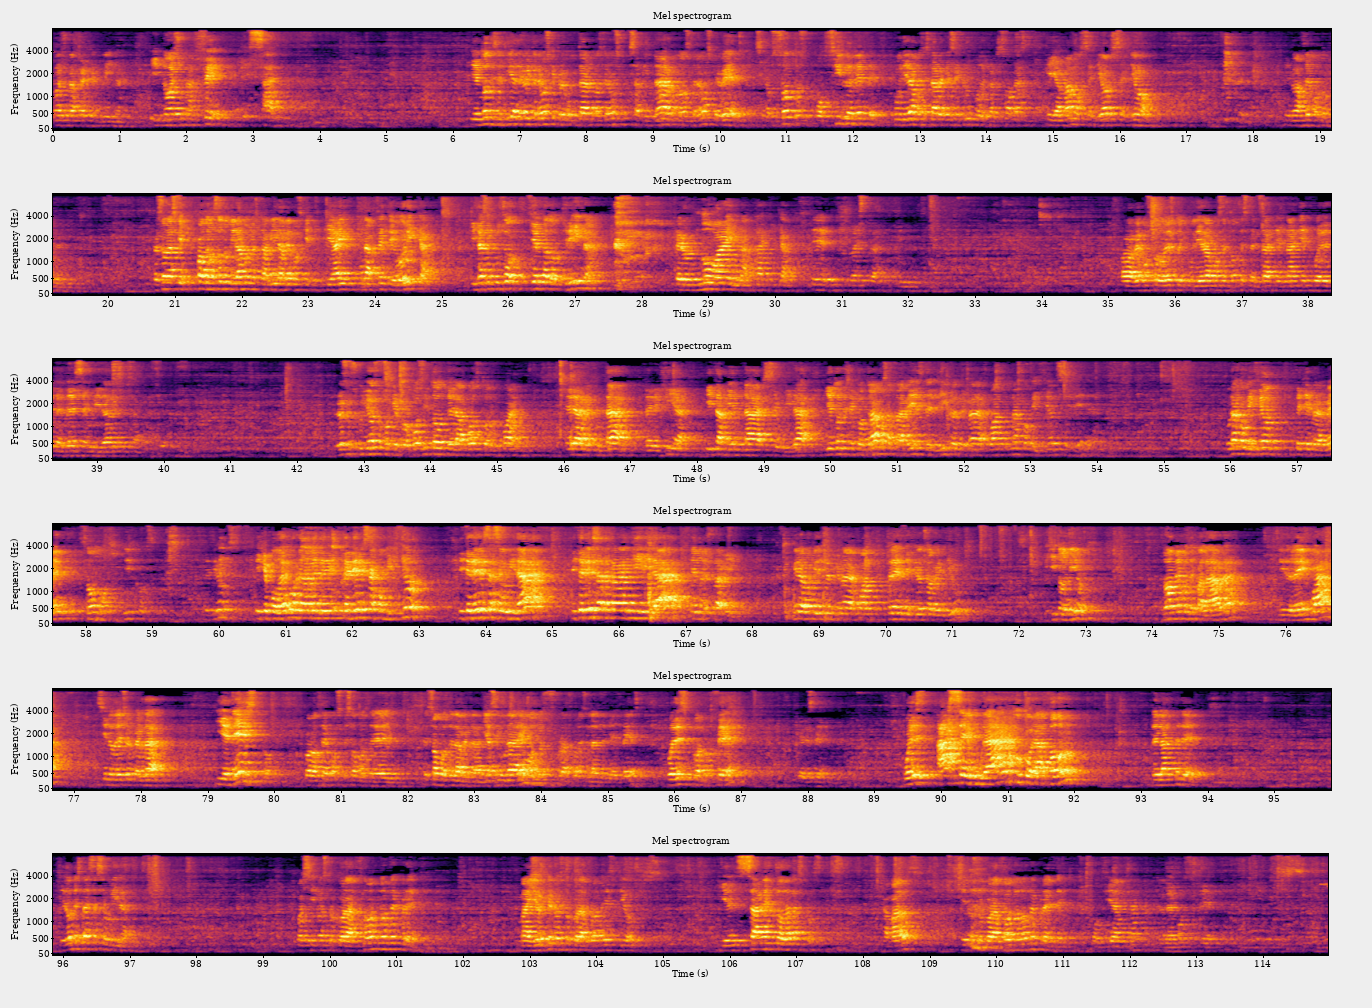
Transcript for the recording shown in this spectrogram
No es una fe genuina. Y no es una fe que salva. Y entonces el día de hoy tenemos que preguntarnos, tenemos que examinarnos, tenemos que ver si nosotros posiblemente pudiéramos estar en ese grupo de personas que llamamos Señor, Señor, y no hacemos lo que. Personas que cuando nosotros miramos nuestra vida vemos que, que hay una fe teórica, quizás incluso cierta doctrina, pero no hay una práctica en nuestra vida. Ahora vemos todo esto y pudiéramos entonces pensar que nadie puede tener seguridad de su salvación. Pero eso es curioso porque el propósito del apóstol Juan era refutar la herejía y también dar seguridad. Y entonces encontramos a través del libro de 1 Juan una convicción serena. Una convicción de que realmente somos hijos de Dios. Y que podemos realmente tener esa convicción y tener esa seguridad y tener esa tranquilidad en nuestra vida. Mira lo que dice en 1 Juan 3, 18 al 21. Hijitos míos, no amemos de palabra ni de lengua, sino de hecho en verdad. Y en esto conocemos que somos de Él, que somos de la verdad, y aseguraremos nuestros corazones delante de Él. Puedes conocer que eres de Él. Puedes asegurar tu corazón delante de Él. ¿Y dónde está esa seguridad? Pues si nuestro corazón nos reprende, mayor que nuestro corazón es Dios. Y Él sabe todas las cosas. Amados, si nuestro corazón no nos reprende, confianza debemos de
